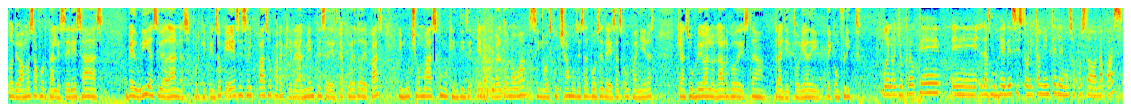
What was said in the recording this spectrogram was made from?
donde vamos a fortalecer esas vedurías ciudadanas, porque pienso que ese es el paso para que realmente se dé este acuerdo de paz y mucho más, como quien dice, el acuerdo no va si no escuchamos esas voces de esas compañeras que han sufrido a lo largo de esta trayectoria de, conflicto. Bueno, yo creo que eh, las mujeres históricamente le hemos apostado a la paz.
